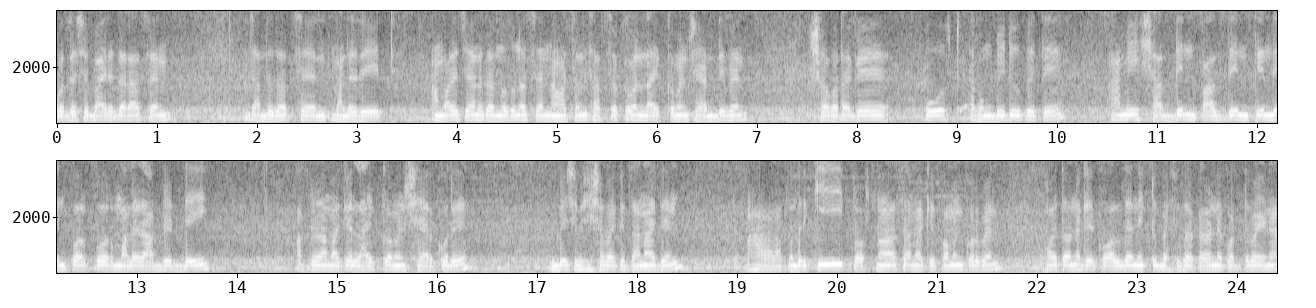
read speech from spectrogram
বা দেশের বাইরে যারা আছেন, জানতে চাচ্ছেন মালের রেট আমার এই চ্যানেলে যারা নতুন আছেন, আমার চ্যানেল সাবস্ক্রাইব করবেন লাইক কমেন্ট শেয়ার দেবেন। সবার আগে পোস্ট এবং ভিডিও পেতে আমি সাত দিন, পাঁচ দিন, তিন দিন পর পর মালের আপডেট দেই। আপনারা আমাকে লাইক কমেন্ট শেয়ার করে বেশি বেশি সবাইকে জানাই দেন। আর আপনাদের কি প্রশ্ন আছে আমাকে কমেন্ট করবেন। হয়তো অনেকে কল দেন, একটু ব্যস্ততার কারণে করতে পারি না।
